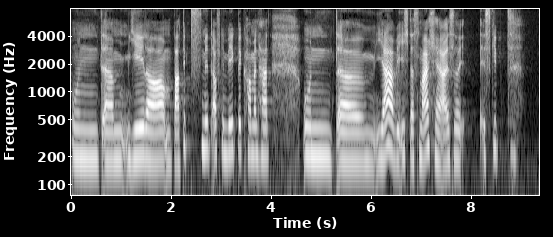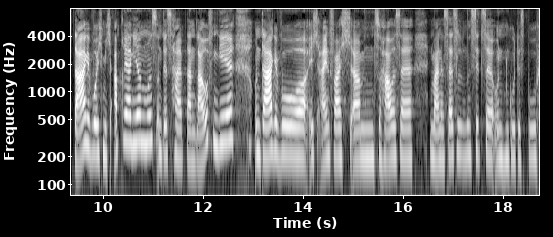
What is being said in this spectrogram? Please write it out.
und ähm, jeder ein paar Tipps mit auf den Weg bekommen hat. Und ähm, ja, wie ich das mache. Also es gibt Tage, wo ich mich abreagieren muss und deshalb dann laufen gehe und Tage, wo ich einfach ähm, zu Hause in meinem Sessel sitze und ein gutes Buch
